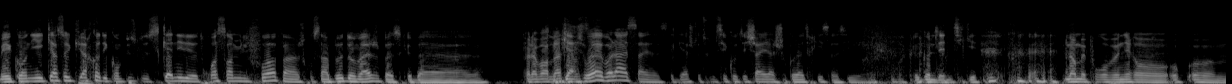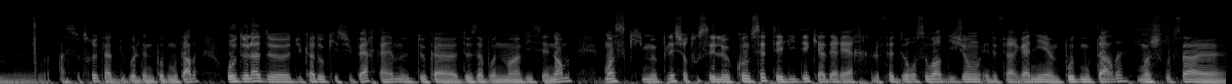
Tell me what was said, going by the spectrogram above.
mais qu'on n'y ait qu'un seul QR code et qu'on puisse le scanner 300 000 fois, enfin, je trouve ça un peu dommage parce que bah, Fallait avoir de la gâche, chance. ouais, voilà, ça, ça gâche le truc. C'est côté chat et la chocolaterie, ça aussi. ouais. Le golden ticket. Non, mais pour revenir au- au- au- à ce truc-là du Golden Pot de moutarde, au-delà de- du cadeau qui est super, quand même, deux abonnements à vie, c'est énorme. Moi, ce qui me plaît surtout, c'est le concept et l'idée qu'il y a derrière. Le fait de recevoir Dijon et de faire gagner un pot de moutarde, moi, je trouve ça. euh,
